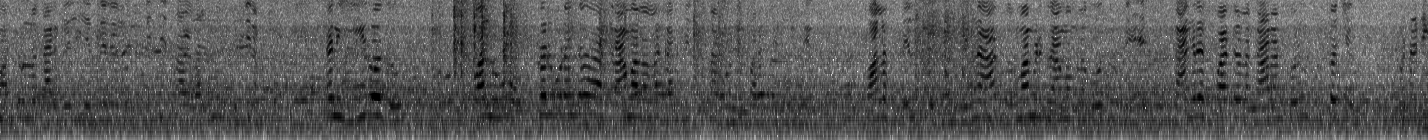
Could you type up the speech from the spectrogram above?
మంత్రుల కాడికి వెళ్ళి ఎమ్మెల్యేలు కింది స్థాయి వాళ్ళని తిరిగినాం కానీ ఈరోజు వాళ్ళు ఒక్కరు కూడా గ్రామాలలో కనిపిస్తున్నటువంటి పరిస్థితులు వాళ్ళకు తెలుసు నిన్న తుర్మామిడి గ్రామంలో పోతుంటే కాంగ్రెస్ పార్టీ వాళ్ళ కారనుకొని గుర్తొచ్చింది ఒకటి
